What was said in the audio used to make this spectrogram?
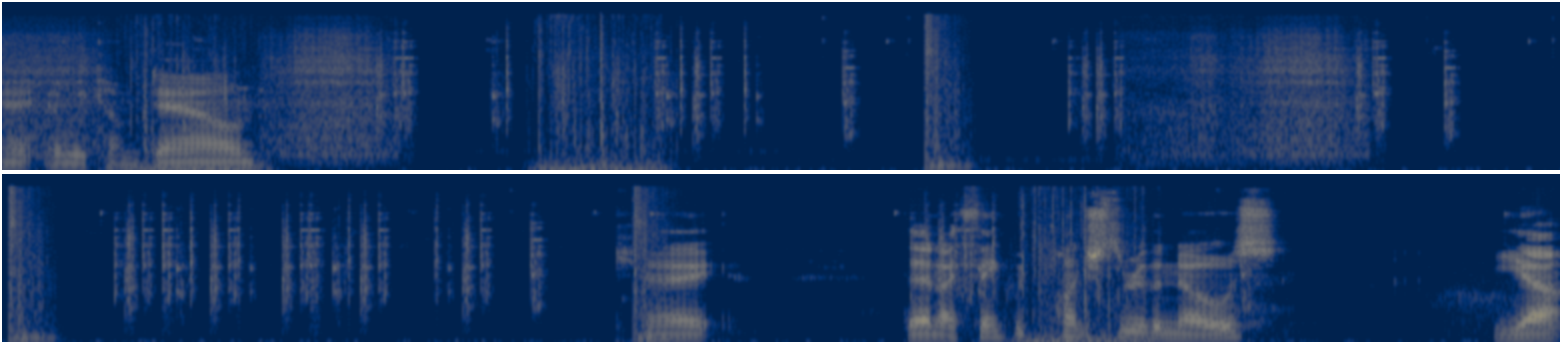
okay, and we come down. Okay. Then I think we punch through the nose. Yeah.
